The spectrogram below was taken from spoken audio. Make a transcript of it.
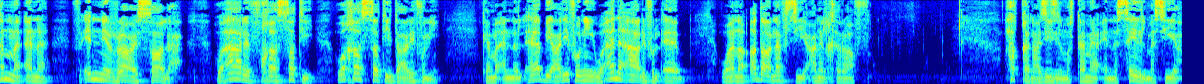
أما أنا فإني الراعي الصالح وأعرف خاصتي وخاصتي تعرفني. كما أن الآب يعرفني وأنا أعرف الآب وأنا أضع نفسي عن الخراف. حقا عزيزي المستمع إن السيد المسيح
